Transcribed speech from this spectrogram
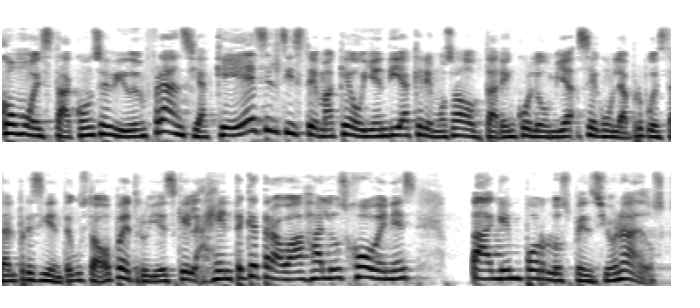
como está concebido en Francia, que es el sistema que hoy en día queremos adoptar en Colombia según la propuesta del presidente Gustavo Petro, y es que la gente que trabaja, los jóvenes, paguen por los pensionados.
